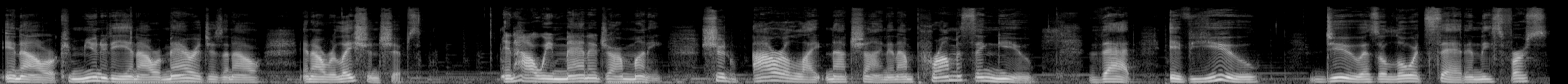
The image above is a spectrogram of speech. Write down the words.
in our community, in our marriages, in our, in our relationships? In how we manage our money, should our light not shine? And I'm promising you that if you do as the Lord said in these first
